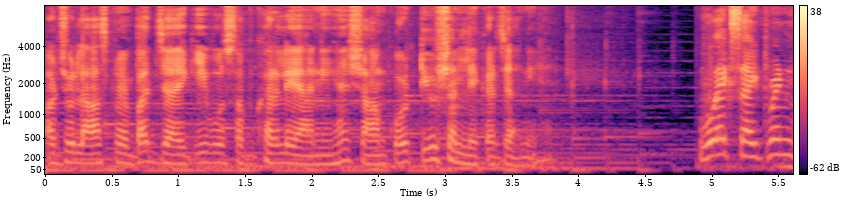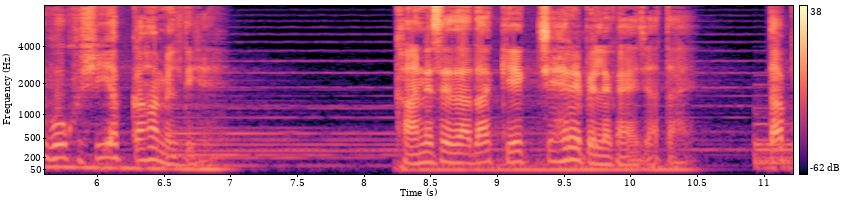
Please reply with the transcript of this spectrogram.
और जो लास्ट में बच जाएगी वो सब घर ले आनी है, शाम को ट्यूशन लेकर जानी है। वो एक्साइटमेंट वो खुशी अब कहाँ मिलती है? खाने से ज़्यादा केक चेहरे पे लगाया जाता है। तब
